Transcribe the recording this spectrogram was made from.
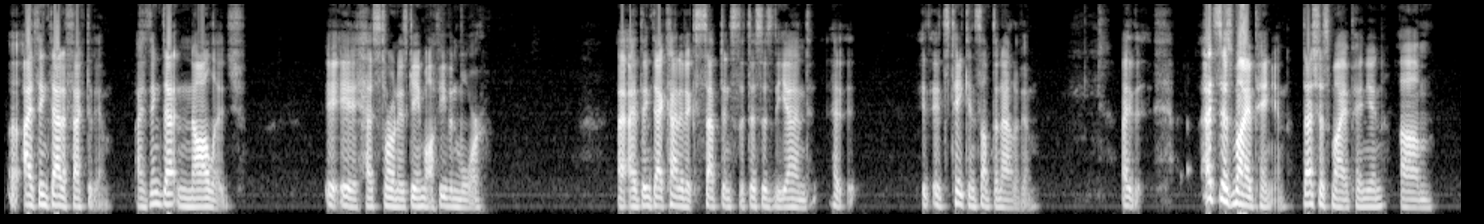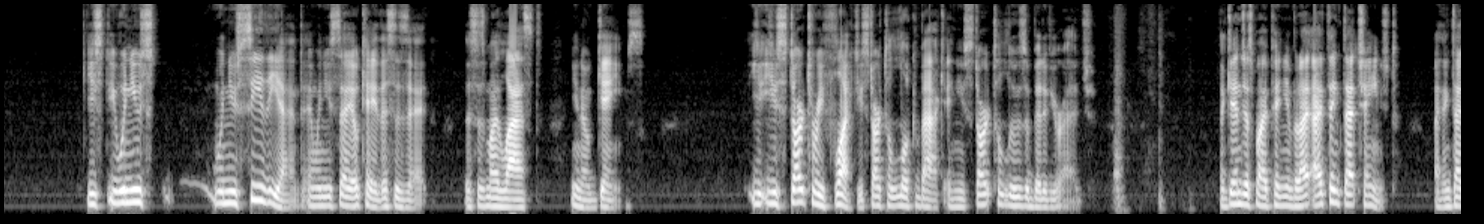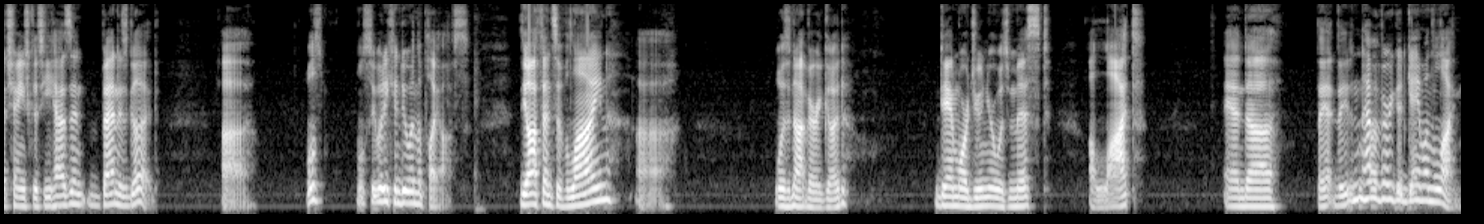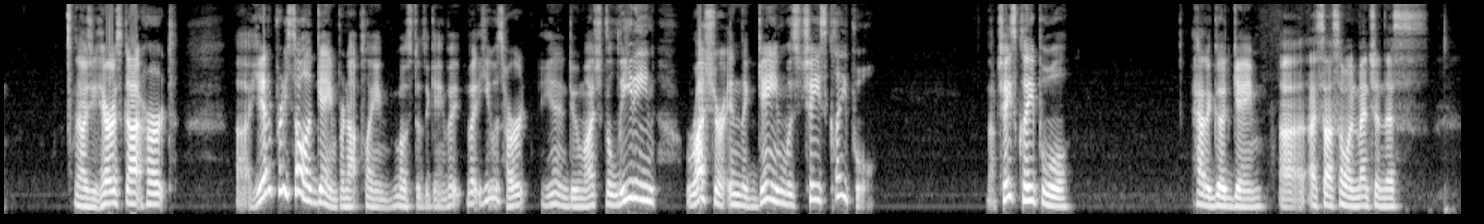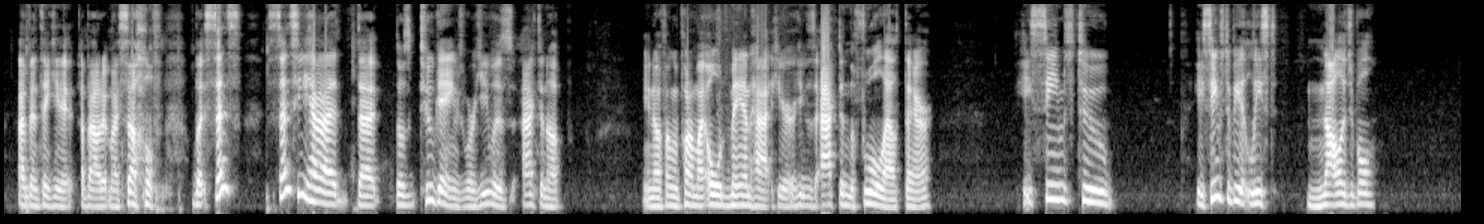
uh, I think that affected him. I think that knowledge it, it has thrown his game off even more. I, I, think that kind of acceptance that this is the end, it, it's taken something out of him. I, that's just my opinion. That's just my opinion. Um, you, you when you when you see the end and when you say, okay, this is it, this is my last, you know, games. You, you start to reflect, you start to look back, and you start to lose a bit of your edge. Again, just my opinion, but I, I think that changed. I think that changed because he hasn't been as good. Uh, we'll we'll see what he can do in the playoffs. The offensive line uh, was not very good. Dan Moore Jr. was missed a lot, and uh, they they didn't have a very good game on the line. Now, Najee Harris got hurt. Uh, he had a pretty solid game for not playing most of the game, but but he was hurt. He didn't do much. The leading rusher in the game was Chase Claypool. Now Chase Claypool had a good game. Uh, I saw someone mention this. I've been thinking it, about it myself, but since since he had that those two games where he was acting up, you know, if I'm to put on my old man hat here, he was acting the fool out there. He seems to he seems to be at least knowledgeable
